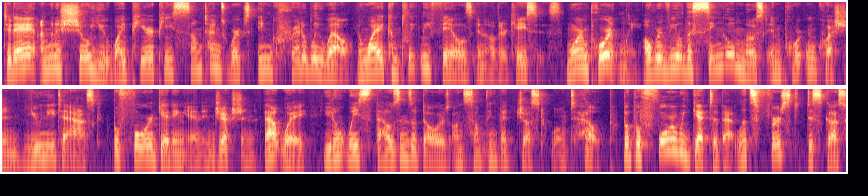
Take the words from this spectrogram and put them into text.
Today, I'm going to show you why PRP sometimes works incredibly well and why it completely fails in other cases. More importantly, I'll reveal the single most important question you need to ask before getting an injection. That way, you don't waste thousands of dollars on something that just won't help. But before we get to that, let's first discuss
